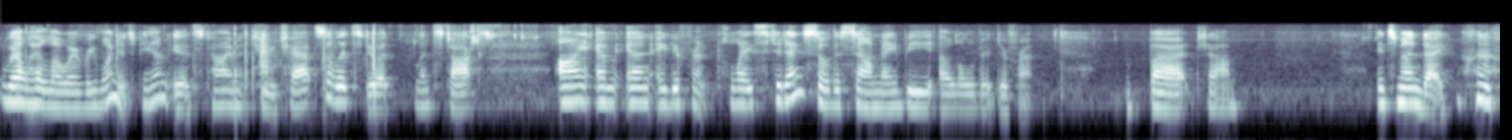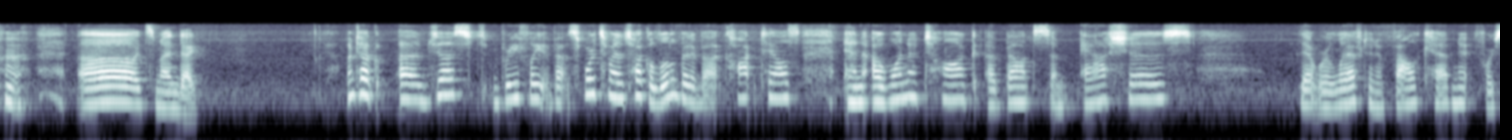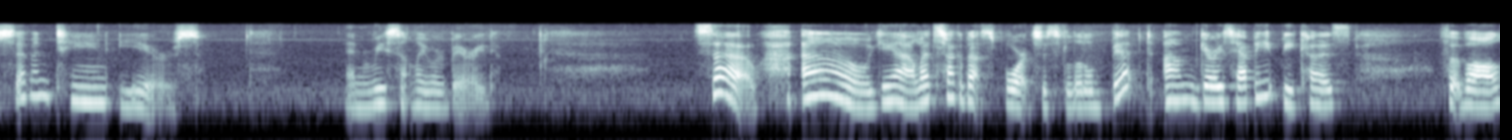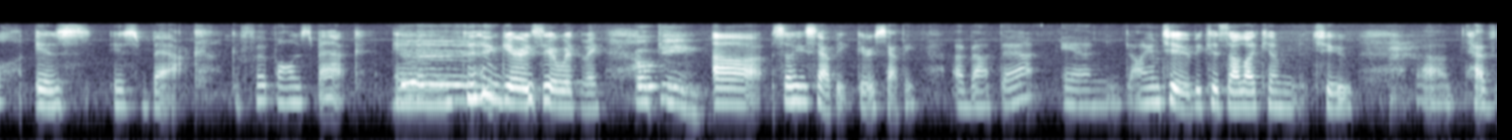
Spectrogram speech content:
Well, hello everyone. It's Pam. It's time to chat. So let's do it. Let's talk. I am in a different place today, so the sound may be a little bit different. But um, it's Monday. oh, it's Monday. I'm going to talk uh, just briefly about sports. I want to talk a little bit about cocktails, and I want to talk about some ashes that were left in a file cabinet for 17 years and recently were buried. So, oh yeah, let's talk about sports just a little bit. Um, Gary's happy because football is is back. Football is back, and Gary's here with me. Go team! Uh, so he's happy. Gary's happy about that and I am too because I like him to uh, have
